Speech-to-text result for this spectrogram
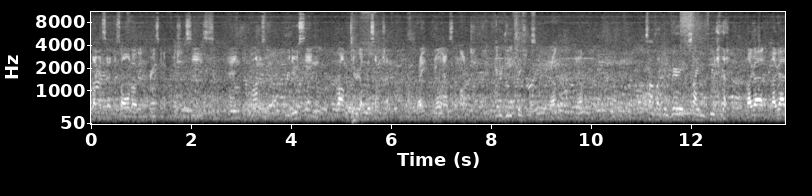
like I said, it's all about increasing efficiencies reducing raw material consumption, right? We only have so much. Energy efficiency. Yeah, yeah. Sounds like a very exciting future. I got I got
